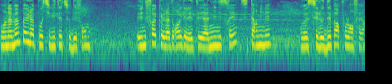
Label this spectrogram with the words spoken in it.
On n'a même pas eu la possibilité de se défendre. Une fois que la drogue elle a été administrée, c'est terminé. C'est le départ pour l'enfer.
